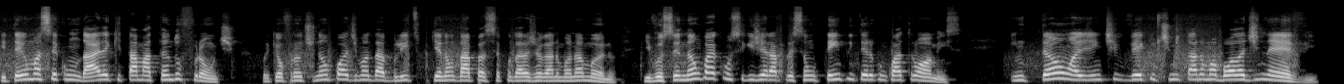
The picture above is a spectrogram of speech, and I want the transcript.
E tem uma secundária que está matando o front, porque o front não pode mandar blitz, porque não dá para a secundária jogar no mano a mano. E você não vai conseguir gerar pressão o tempo inteiro com quatro homens. Então a gente vê que o time está numa bola de neve.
